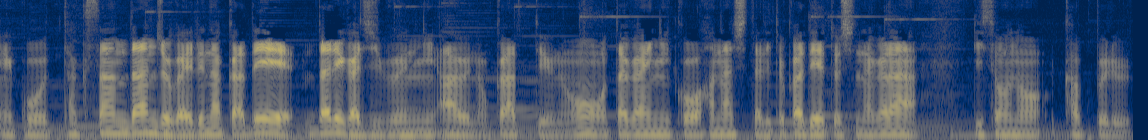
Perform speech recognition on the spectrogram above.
え、こうたくさん男女がいる中で誰が自分に合うのかっていうのをお互いにこう話したりとかデートしながら理想のカップル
